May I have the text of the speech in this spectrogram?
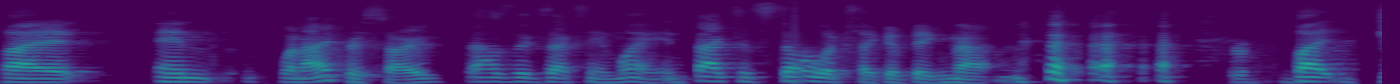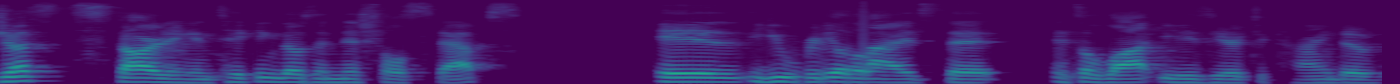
But and when I first started, that was the exact same way. In fact, it still looks like a big mountain. but just starting and taking those initial steps is you realize that it's a lot easier to kind of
